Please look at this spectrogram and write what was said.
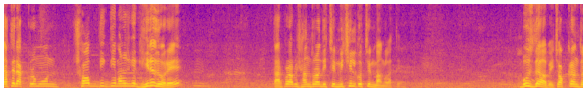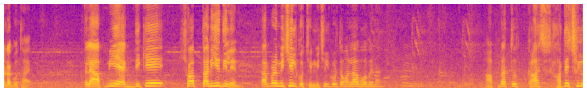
জাতের আক্রমণ সব দিক দিয়ে মানুষকে ঘিরে ধরে তারপর আপনি সান্ত্বনা দিচ্ছেন, মিছিল করছেন বাংলাতে। বুঝতে হবে চক্রান্তটা কোথায়। তাহলে আপনি একদিকে সব তাড়িয়ে দিলেন, তারপরে মিছিল করছেন। মিছিল করতে আমার লাভ হবে না। আপনার তো কাজ হাতে ছিল,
